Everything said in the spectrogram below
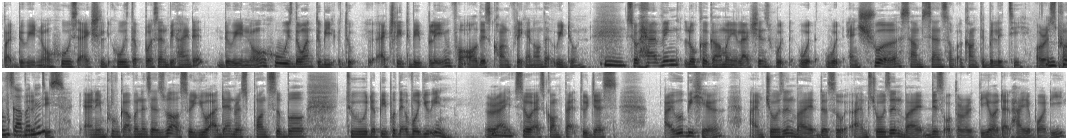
but do we know who's actually who's the person behind it? Do we know who is the one to be to actually to be blamed for all this conflict and all that? We don't. Mm. So having local government elections would would would ensure some sense of accountability or responsibility improve and improve governance as well. So you are then responsible to the people that vote you in right? Mm. So as compared to just I will be here. I'm chosen by the so I'm chosen by this authority or that higher body.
